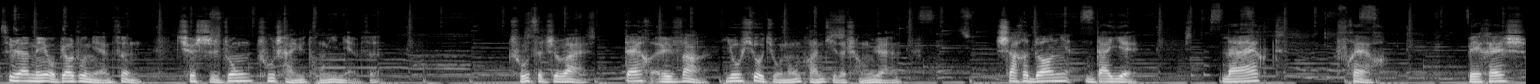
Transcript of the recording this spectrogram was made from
虽然没有标注年份，却始终出产于同一年份。除此之外 d e h a v a n 优秀酒农团体的成员 Chardonnay d a y e L'Art Frère, Beresh,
